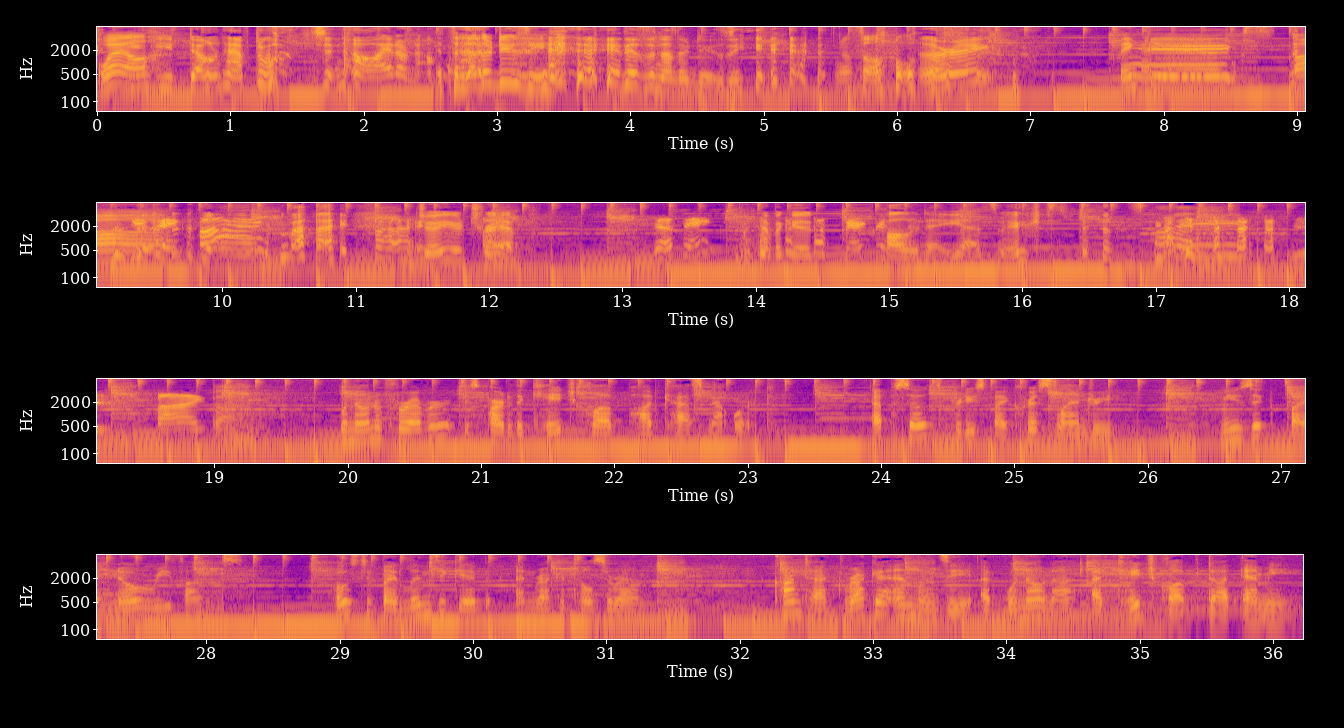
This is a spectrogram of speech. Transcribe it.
Well, you don't have to watch it. No, I don't know. it's another doozy. it is another doozy. That's all. All right. Thank you. Thanks. Bye. Thanks. Bye. Bye. Bye. Enjoy your trip Mm-hmm. No, thanks. and have a good holiday. Yes, Merry Christmas. Bye. Bye. Bye. Winona Forever is part of the Cage Club Podcast Network. Episodes produced by Chris Landry. Music by No Refunds. Hosted by Lindsay Gibb and Rekha Tulsaram. Contact Rekha and Lindsay at winona at cageclub.me.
